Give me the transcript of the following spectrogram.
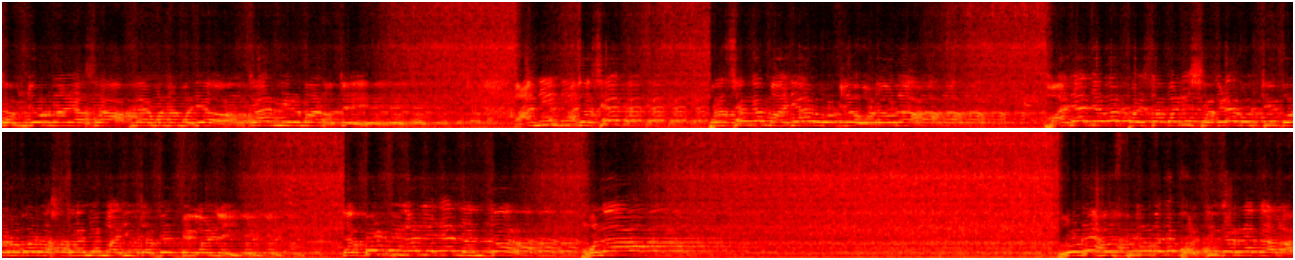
कमजोर नाही असा आपल्या मनामध्ये अहंकार निर्माण होते. आणि तसेच प्रसंग माझ्यावर ओढला ओढवला. माझ्याजवळ पैसा पाणी सगळ्या गोष्टी बरोबर असताना माझी तब्येत बिघडली. तब्येत बिघडल्याच्या नंतर मला रोडे हॉस्पिटलमध्ये भरती करण्यात आला.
